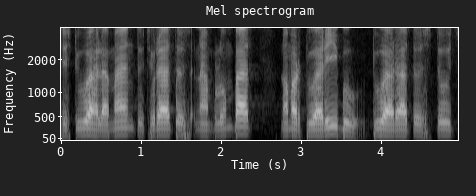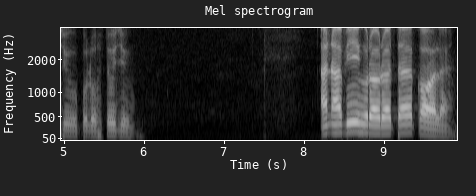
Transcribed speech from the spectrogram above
juz 2 halaman 764 nomor 2277. An Abi Hurairah qala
